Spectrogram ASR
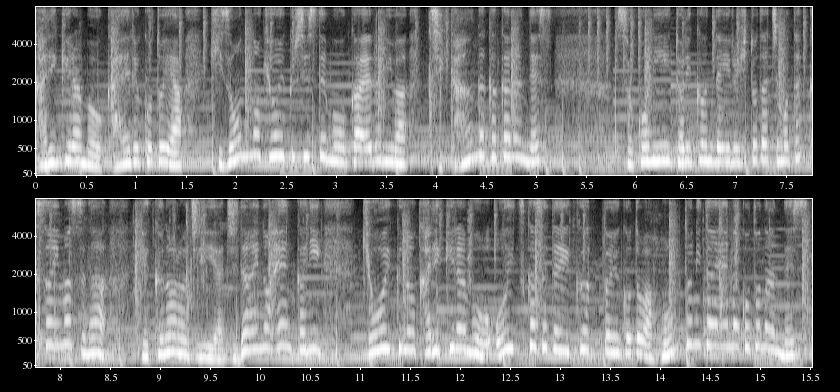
カリキュラムを変えることや既存の教育システムを変えるには時間がかかるんです。そこに取り組んでいる人たちもたくさんいますがテクノロジーや時代の変化に教育のカリキュラムを追いつかせていくということは本当に大変なことなんです。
